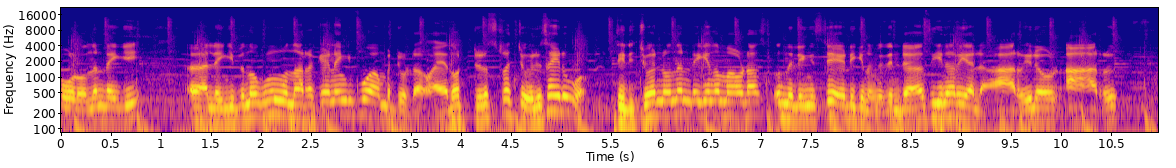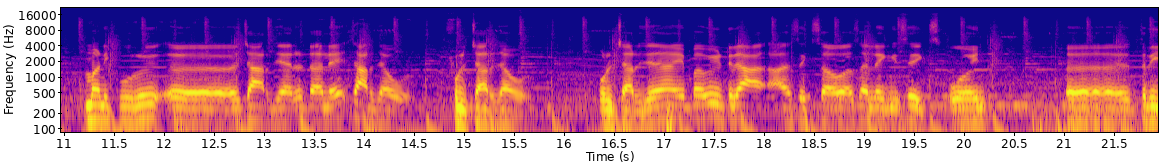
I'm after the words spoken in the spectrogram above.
പോകണമെന്നുണ്ടെങ്കിൽ അല്ലെങ്കിൽ ഇപ്പം നമുക്ക് മൂന്നാറൊക്കെ ആണെങ്കിൽ പോകാൻ പറ്റും കേട്ടോ അതായത് ഒറ്റൊരു സ്ട്രെച്ച് ഒരു സൈഡ് പോവാം. തിരിച്ചു വരണമെന്നുണ്ടെങ്കിൽ നമ്മൾ അവിടെ ഒന്നില്ലെങ്കിൽ സ്റ്റേ അടിക്കണം. ഇതിന്റെ സീൻ അറിയാമല്ലോ ആറ് കിലോ ആറ് മണിക്കൂർ ചാർജ് ചെയ്യാനിട്ടാലേ ചാർജ് ആവുള്ളൂ. ഫുൾ ചാർജ് ആവുള്ളൂ. ഫുൾ ചാർജ് ഇപ്പോൾ വീട്ടിൽ സിക്സ് അവേഴ്സ് അല്ലെങ്കിൽ സിക്സ് പോയിന്റ് ത്രീ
